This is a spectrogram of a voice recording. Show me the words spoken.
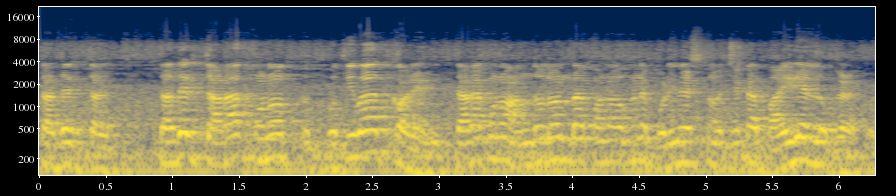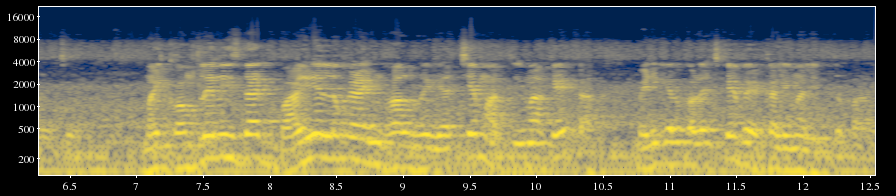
তাদের তাদের তারা কোনো প্রতিবাদ করেনি। তারা কোনো আন্দোলন বা কোনো ওখানে পরিবেশ নয় যেটা বাইরের লোকেরা করেছে। মাই কমপ্লেন ইজ দ্যাট বাইরের লোকেরা ইনভলভ হয়ে যাচ্ছে মাতৃমাকে মেডিকেল কলেজকে কালিমা লিপ্ত করার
